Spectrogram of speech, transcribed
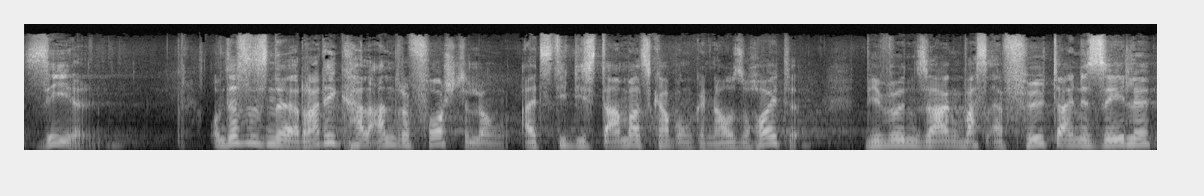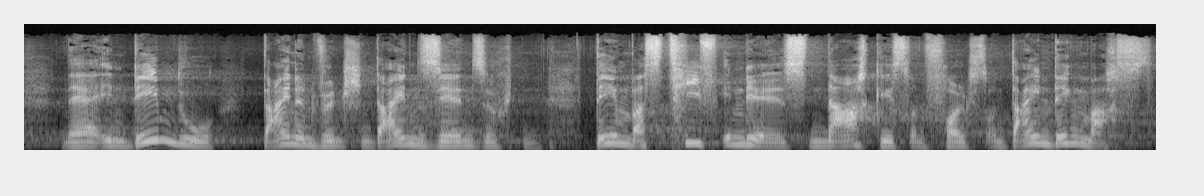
Seelen. Und das ist eine radikal andere Vorstellung, als die, die es damals gab und genauso heute. Wir würden sagen, was erfüllt deine Seele? Naja, indem du deinen Wünschen, deinen Sehnsüchten, dem, was tief in dir ist, nachgehst und folgst und dein Ding machst,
